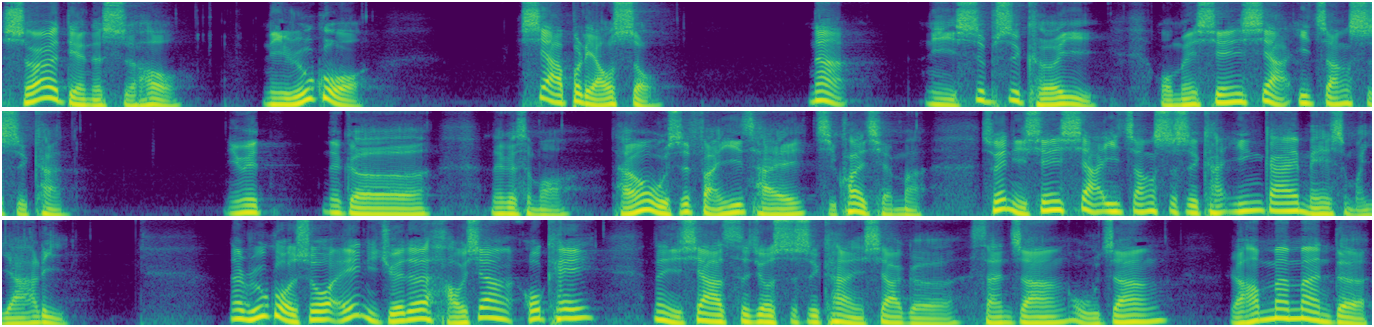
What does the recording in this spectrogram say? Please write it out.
十二点的时候，你如果下不了手，那你是不是可以？我们先下一张试试看，因为那个那个什么，台湾五十反一才几块钱嘛，所以你先下一张试试看，应该没什么压力。那如果说，哎，你觉得好像 OK，那你下次就试试看，下个三张、五张，然后慢慢的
